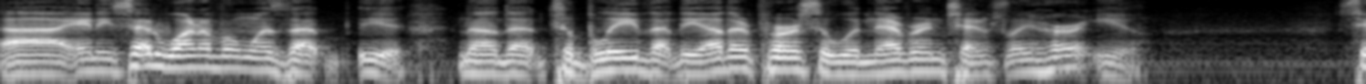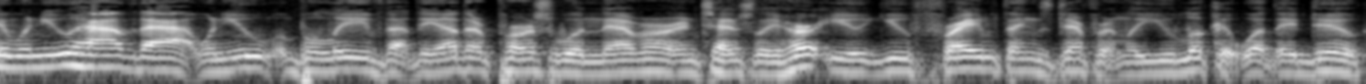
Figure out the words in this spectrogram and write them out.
Uh, and he said one of them was that you know that to believe that the other person would never intentionally hurt you. See, when you have that, when you believe that the other person will never intentionally hurt you, you frame things differently. You look at what they do.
